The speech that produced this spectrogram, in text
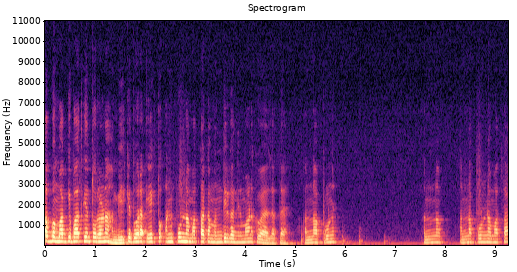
अब हम आगे बात करें तो राणा हमीर के द्वारा एक तो अन्नपूर्णा माता का मंदिर का निर्माण करवाया जाता है। अन्नापूर्ण अन्ना, अन्नपूर्णा माता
